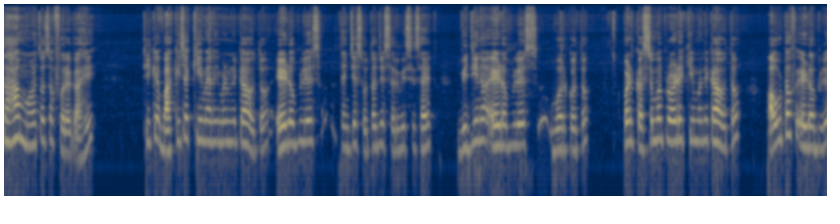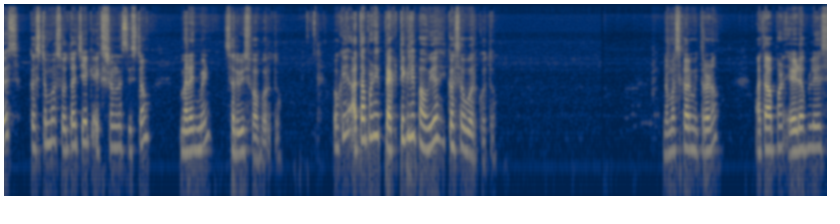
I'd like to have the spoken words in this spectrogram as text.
तर हा महत्त्वाचा फरक आहे. ठीक आहे बाकीच्या की मॅनेजमेंटमध्ये काय होतं? ए डब्ल्यू एस त्यांचे स्वतःचे सर्व्हिसेस आहेत within a A W S work होतं. पण कस्टमर प्रोव्हाइडेड कीमध्ये काय होतं? Out of A W S customer स्वतःची एक एक्सटर्नल सिस्टम मॅनेजमेंट सर्व्हिस वापरतो. ओके आता आपण हे प्रॅक्टिकली पाहूया हे कसं वर्क होतं. नमस्कार मित्रांनो. आता आपण ए डब्ल्यू एस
